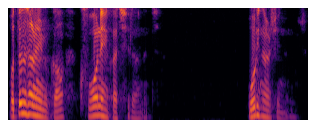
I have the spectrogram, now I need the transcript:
어떤 사람입니까? 구원의 가치를 하는지. 올인할 수 있는 거죠.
